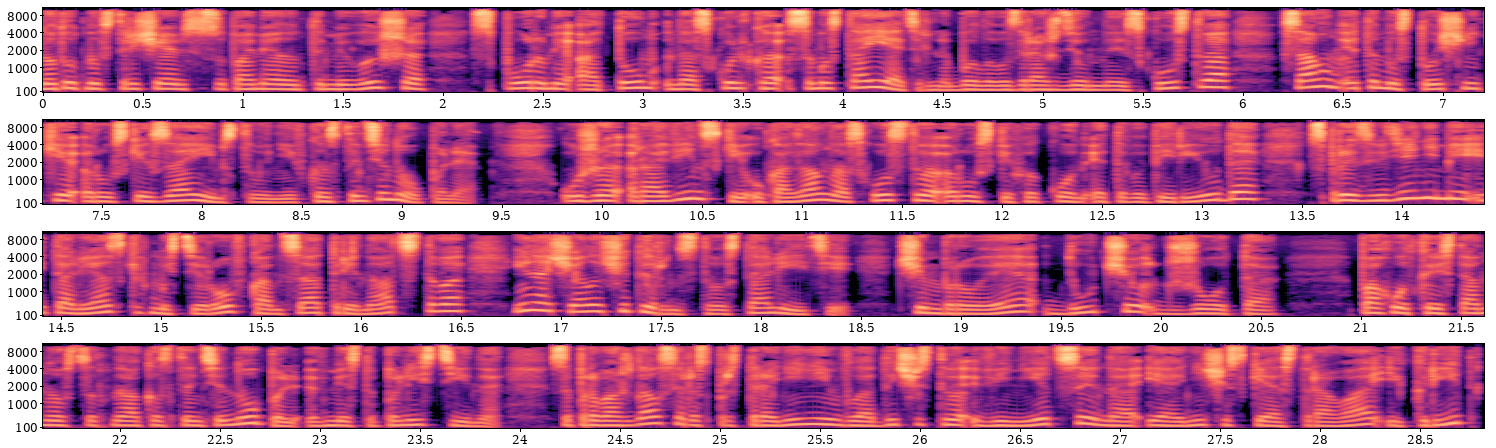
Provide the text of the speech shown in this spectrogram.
Но тут мы встречаемся с упомянутыми выше спорами о том, насколько самостоятельно было возрожденное искусство в самом этом источнике русских заимствований в Константинополе. Уже Равинский указал на сходство русских икон этого периода с произведениями итальянских мастеров конца XIII и начала XIV столетий Чемброэ, Дуччо, Джота — Поход крестоносцев на Константинополь вместо Палестины сопровождался распространением владычества Венеции на Ионические острова и Крит,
